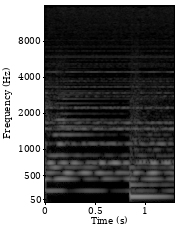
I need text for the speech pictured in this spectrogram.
Música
